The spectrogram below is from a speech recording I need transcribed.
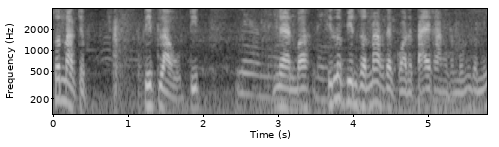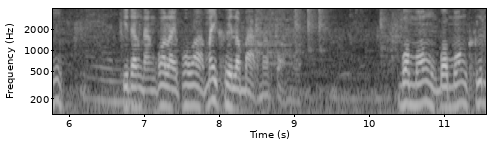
ส่วนมากจะติดเหล่าติดแม่นแมนปะศิลปินส่วนมากแต่ก่อนน่ะตายข้างถนนก็มี ที่ดังๆเพราะอะไรเพราะว่าไม่เคยลำบากมาก่อนบ่มองบ่มองขึ้น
